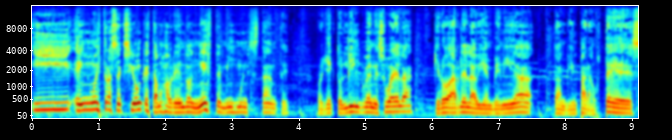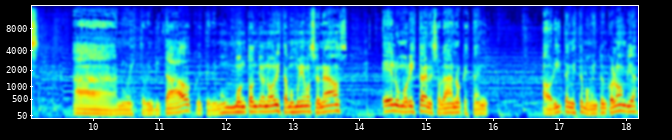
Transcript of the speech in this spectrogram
Y en nuestra sección que estamos abriendo en este mismo instante, Proyecto Link Venezuela, quiero darle la bienvenida también para ustedes, a nuestro invitado, que tenemos un montón de honor y estamos muy emocionados, el humorista venezolano que está en, ahorita en este momento en Colombia,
